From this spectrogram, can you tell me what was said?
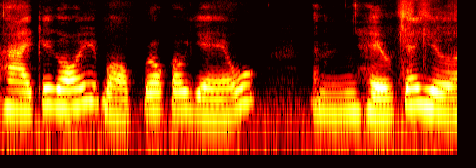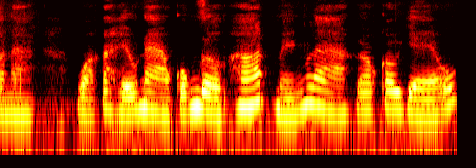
hai cái gói bột rau câu dẻo hiệu trái dừa nè hoặc là hiệu nào cũng được hết miễn là rau câu dẻo.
